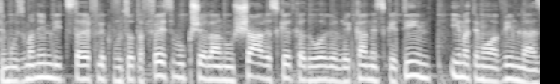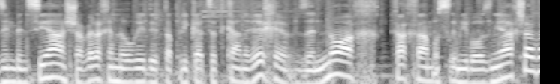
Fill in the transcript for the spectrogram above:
אתם מוזמנים להצטרף לקבוצות הפייסבוק שלנו, שער הסכת כדורגל וכאן הסכתים. אם אתם אוהבים להאזין בנסיעה, שווה לכם להוריד את אפליקציית כאן רכב, זה נוח, ככה מוסרים לי באוזנייה עכשיו.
